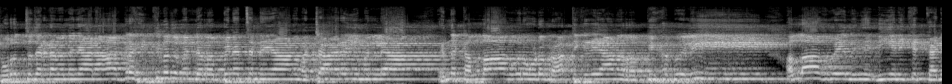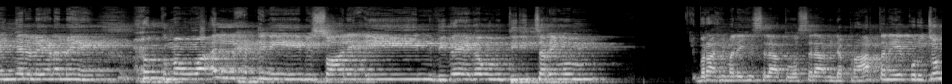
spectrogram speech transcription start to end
പുറത്തു തരണമെന്ന് ഞാൻ ആഗ്രഹിക്കുന്നതും എന്റെ റബ്ബിനെ തന്നെയാണ് മറ്റാരെയുമല്ല. എന്നിട്ട് അള്ളാഹുവിനോട് പ്രാർത്ഥിക്കുകയാണ് റബ്ബി ഹബ്ലി അള്ളാഹുവേ നീ എനിക്ക് കനിഞ്ഞരുളയണമേ ഹുക്മൻ വഅൽഹിഖ്നി ബിസ്സാലിഹീൻ വിവേകവും തിരിച്ചറിവും ഇബ്രാഹിം അലഹി സ്വലാത്തു വസ്സലാമിന്റെ പ്രാർത്ഥനയെക്കുറിച്ചും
